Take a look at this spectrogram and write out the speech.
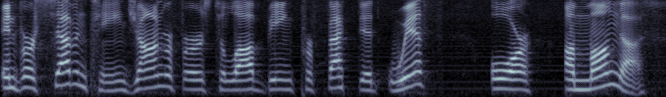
In verse 17, John refers to love being perfected with or among us.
